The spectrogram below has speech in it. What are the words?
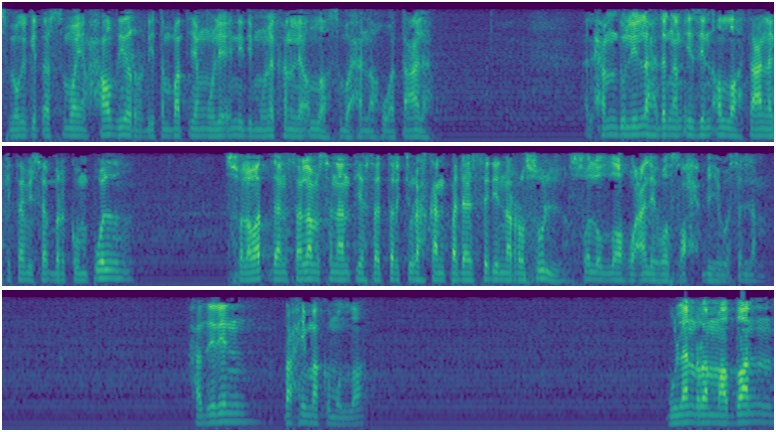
semoga kita semua yang hadir di tempat yang mulia ini dimuliakan oleh Allah Subhanahu wa taala. Alhamdulillah dengan izin Allah taala kita bisa berkumpul Salawat dan salam senantiasa tercurahkan pada Sayyidina Rasul sallallahu alaihi wasallam. Hadirin rahimakumullah. Bulan Ramadan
